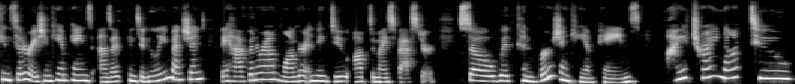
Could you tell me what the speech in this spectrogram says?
Consideration campaigns, as I've continually mentioned, they have been around longer and they do optimize faster. So with conversion campaigns, I try not to.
